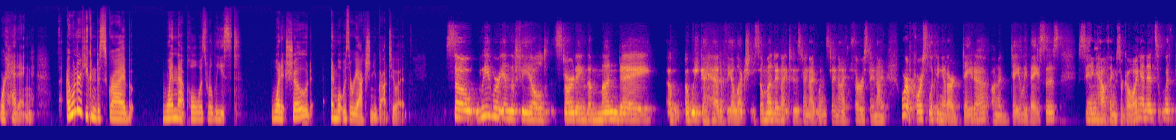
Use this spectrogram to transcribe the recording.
were heading. I wonder if you can describe when that poll was released, what it showed, and what was the reaction you got to it. So we were in the field starting the Monday a, a, week ahead of the election. So Monday night, Tuesday night, Wednesday night, Thursday night. We're, of course, looking at our data on a daily basis, seeing how things are going. And it's with,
